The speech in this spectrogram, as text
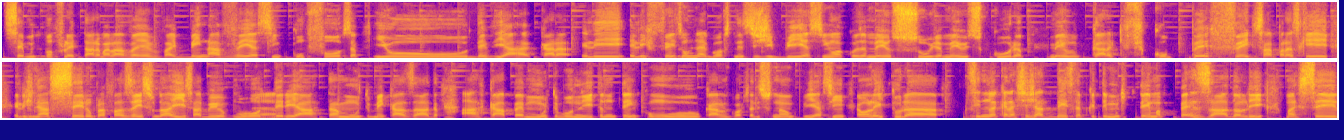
ser muito panfletária, mas ela vai, vai bem na veia, assim, com força. E o David Arra, cara, ele, ele fez uns negócios nesse gibi, assim, uma coisa meio suja, meio escura, meio, cara, que ficou perfeito, sabe? Parece que eles nasceram para fazer isso daí, sabe? O roteiro é. e a arte tá muito bem casada, a capa é muito bonita, não tem como o cara não gostar disso, não. E, assim, é uma leitura Assim, não é que ela seja densa, né? Porque tem muito tema pesado ali, mas você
